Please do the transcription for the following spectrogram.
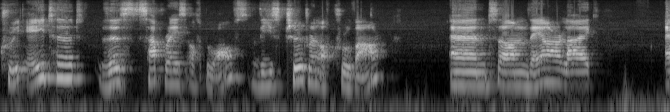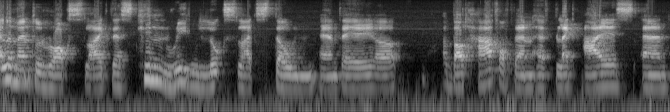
created this subrace of dwarves, these children of Kruvar, and um, they are like elemental rocks. Like their skin really looks like stone, and they uh, about half of them have black eyes, and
